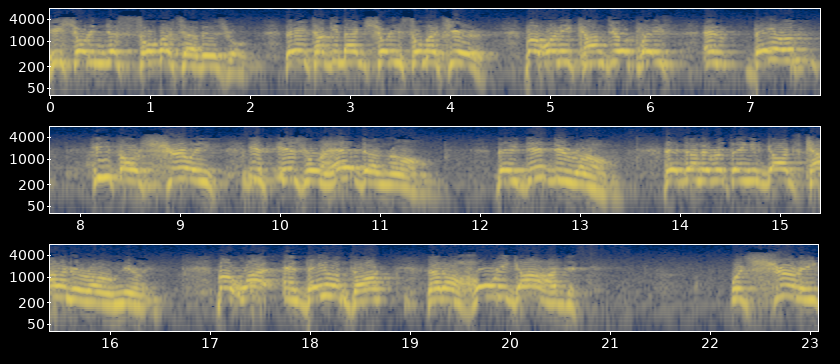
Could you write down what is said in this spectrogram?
he showed him just so much of Israel. Then he took him back and showed him so much here. But when he come to a place, and Balaam, he thought surely if Israel had done wrong, they did do wrong. They'd done everything in God's calendar wrong, nearly. But what, and Balaam thought that a holy God would surely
